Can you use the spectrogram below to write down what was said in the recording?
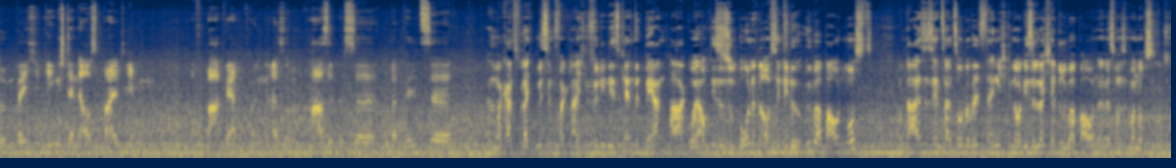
irgendwelche Gegenstände aus dem Wald eben offenbart werden können. Also Haselnüsse oder Pilze. Also man kann es vielleicht ein bisschen vergleichen für die, die es kennen mit Bärenpark, wo ja auch diese Symbole drauf sind, die du überbauen musst. Und da ist es jetzt halt so, du willst eigentlich genau diese Löcher drüber bauen, ne? dass man es immer noch sieht.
